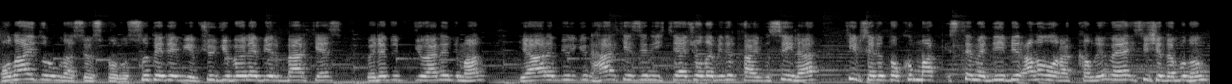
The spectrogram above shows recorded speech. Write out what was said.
onay durumu da söz konusu. Dediğim gibi çünkü böyle bir merkez, böyle bir güvenli liman yarın bir gün herkesin ihtiyacı olabilir kaygısıyla kimsenin dokunmak istemediği bir alan olarak kalıyor ve İsviçre'de bunun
